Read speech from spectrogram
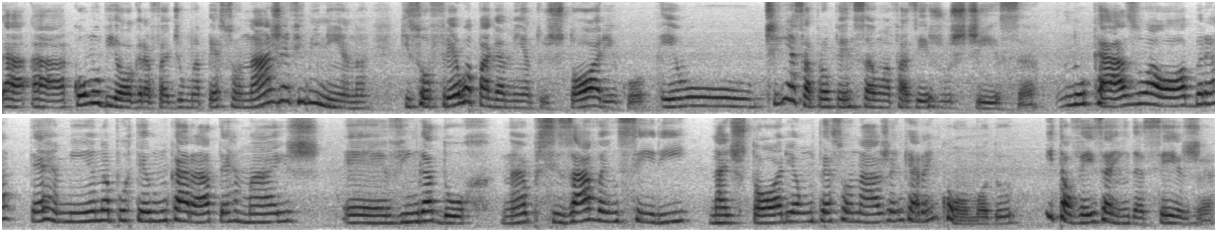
a, a, como biógrafa de uma personagem feminina que sofreu apagamento histórico, eu tinha essa propensão a fazer justiça. No caso, a obra termina por ter um caráter mais é, vingador. Né? Eu precisava inserir na história um personagem que era incômodo. E talvez ainda seja,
